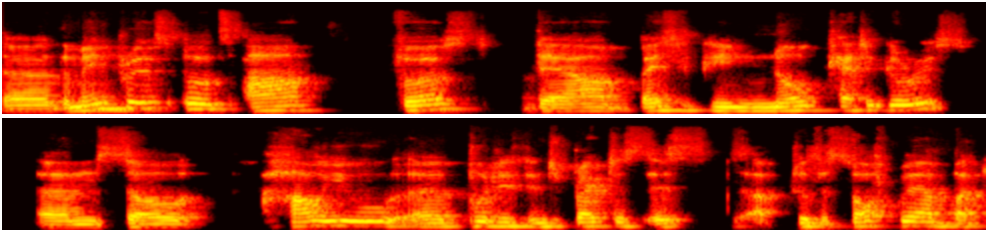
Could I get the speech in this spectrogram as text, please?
uh, the main principles are first, there are basically no categories. Um, so how you uh, put it into practice is up to the software, but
